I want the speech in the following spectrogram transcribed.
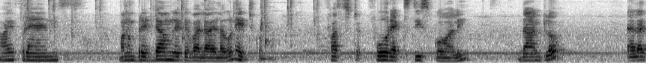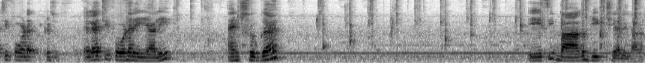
హాయ్ ఫ్రెండ్స్ మనం బ్రెడ్ ఆమ్లెట్ ఇవ్వాలి? ఎలాగో నేర్చుకుందాం. ఫస్ట్ ఫోర్ ఎగ్స్ తీసుకోవాలి. దాంట్లో ఎలాచీ పౌడర్ ఇక్కడ ఎలాచీ పౌడర్ వేయాలి. అండ్ షుగర్ వేసి బాగా బీట్ చేయాలి ఇలాగా.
